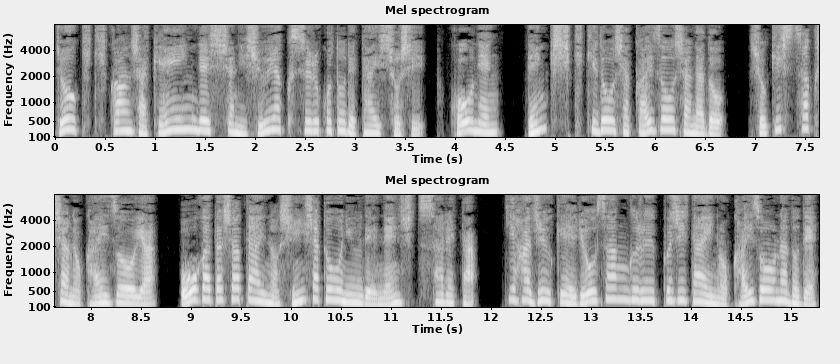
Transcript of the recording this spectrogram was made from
蒸気機関車牽引列車に集約することで対処し、後年、電気式機動車改造車など、初期試作車の改造や、大型車体の新車投入で捻出された、キハ重慶量産グループ自体の改造などで、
